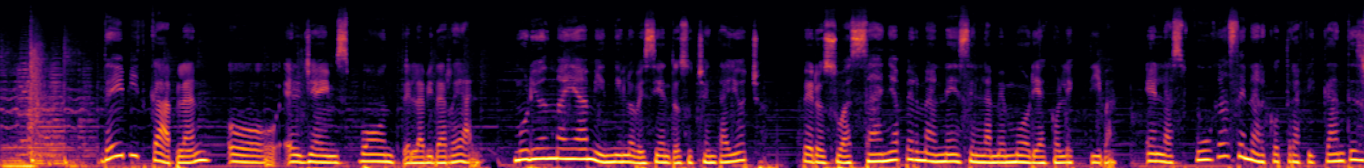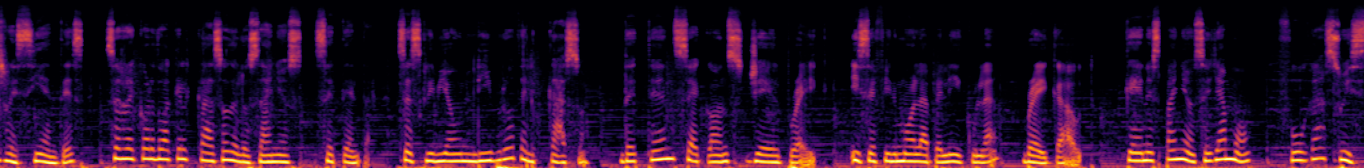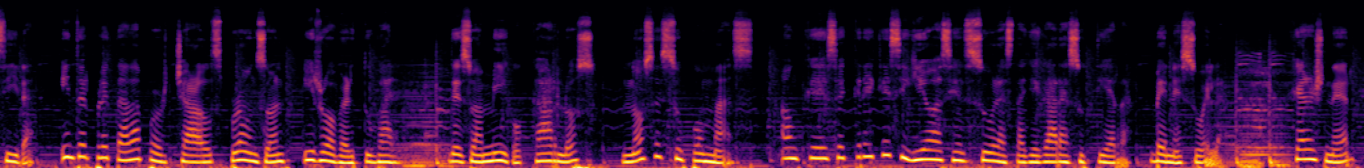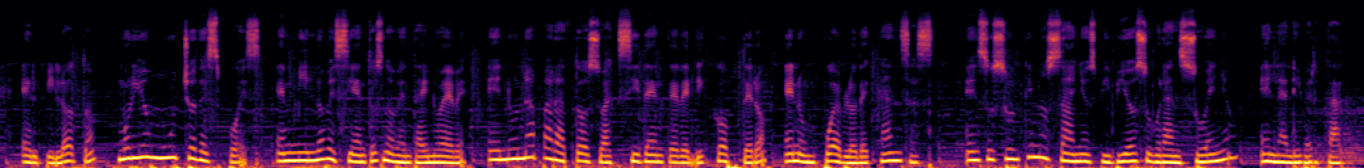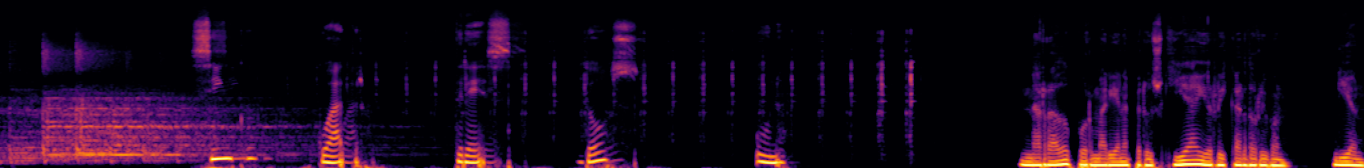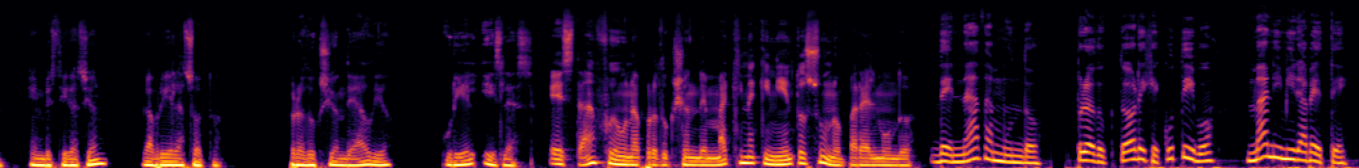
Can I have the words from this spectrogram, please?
David Kaplan, o el James Bond de la vida real, murió en Miami en 1988, pero su hazaña permanece en la memoria colectiva. En las fugas de narcotraficantes recientes se recordó aquel caso de los años 70. Se escribió un libro del caso, The 10 Seconds Jailbreak, y se filmó la película Breakout, que en español se llamó Fuga Suicida, interpretada por Charles Bronson y Robert Duvall. De su amigo Carlos no se supo más, aunque se cree que siguió hacia el sur hasta llegar a su tierra, Venezuela. Hershner, el piloto, murió mucho después, en 1999, en un aparatoso accidente de helicóptero en un pueblo de Kansas. En sus últimos años vivió su gran sueño en la libertad. 5, 4, 3, 2, 1. Narrado por Mariana Perusquía y Ricardo Ribón. Guión e investigación, Gabriela Soto. Producción de audio, Uriel Islas. Esta fue una producción de Máquina 501 para el mundo. De nada mundo. Productor ejecutivo, Manny Mirabete.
